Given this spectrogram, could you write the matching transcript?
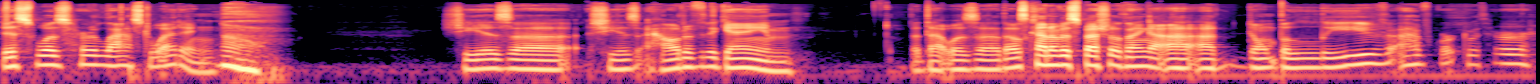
This was her last wedding. No. She is uh she is out of the game. But that was uh, that was kind of a special thing. I, I don't believe I've worked with her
